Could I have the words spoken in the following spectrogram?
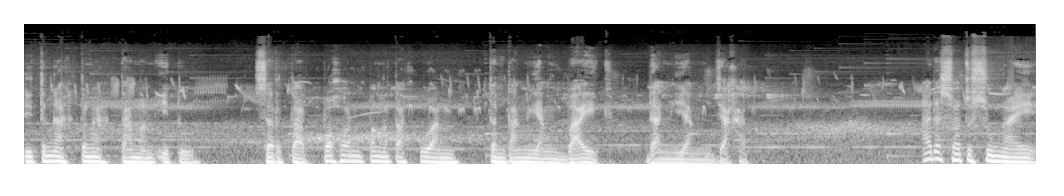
di tengah-tengah taman itu, serta pohon pengetahuan tentang yang baik dan yang jahat. Ada suatu sungai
